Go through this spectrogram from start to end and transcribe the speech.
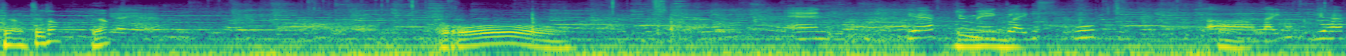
그냥 찢어? 그냥? Yeah, yeah. 오. And you have to make like scoop. Uh, like you have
